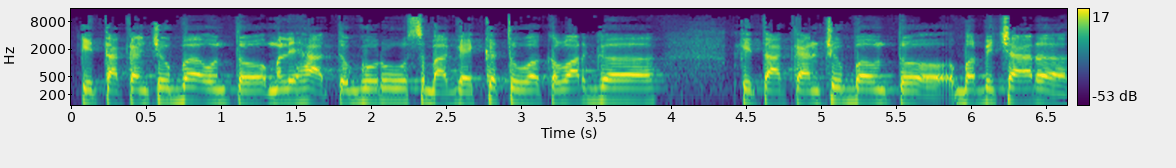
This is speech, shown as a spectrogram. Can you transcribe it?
Kita akan cuba untuk melihat Tok Guru sebagai ketua keluarga. Kita akan cuba untuk berbicara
